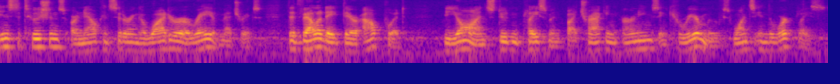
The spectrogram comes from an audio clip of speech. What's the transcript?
Institutions are now considering a wider array of metrics that validate their output beyond student placement by tracking earnings and career moves once in the workplace.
